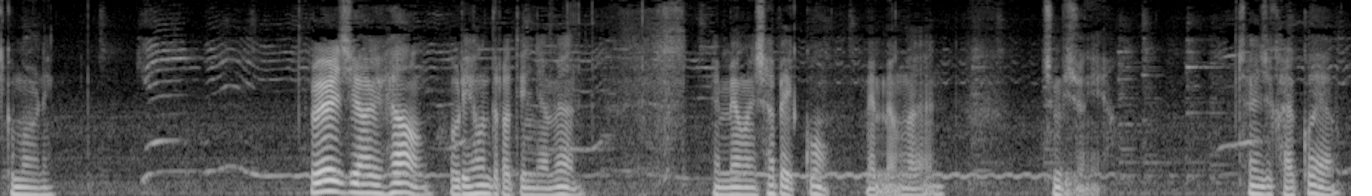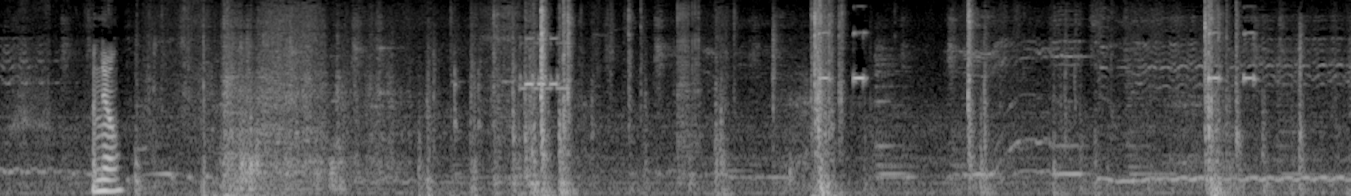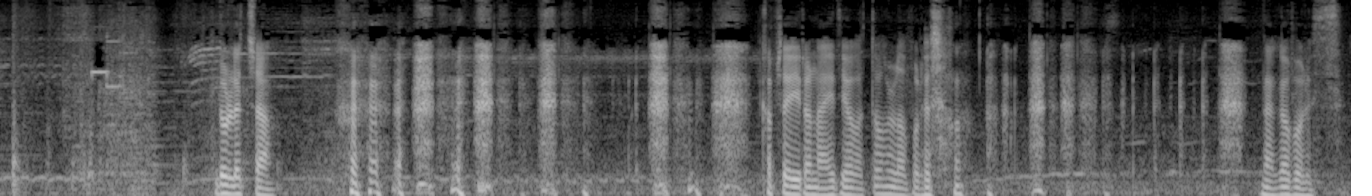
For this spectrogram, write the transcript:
Good morning. Where is your 형? 우리 형들 어디 있냐면 몇 명은 샵에 있고 몇 명은 준비 중이에요. 저 이제 갈 거예요. 안녕. 놀랬죠? 갑자기 이런 아이디어가 떠올라 버려서 나가버렸어.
